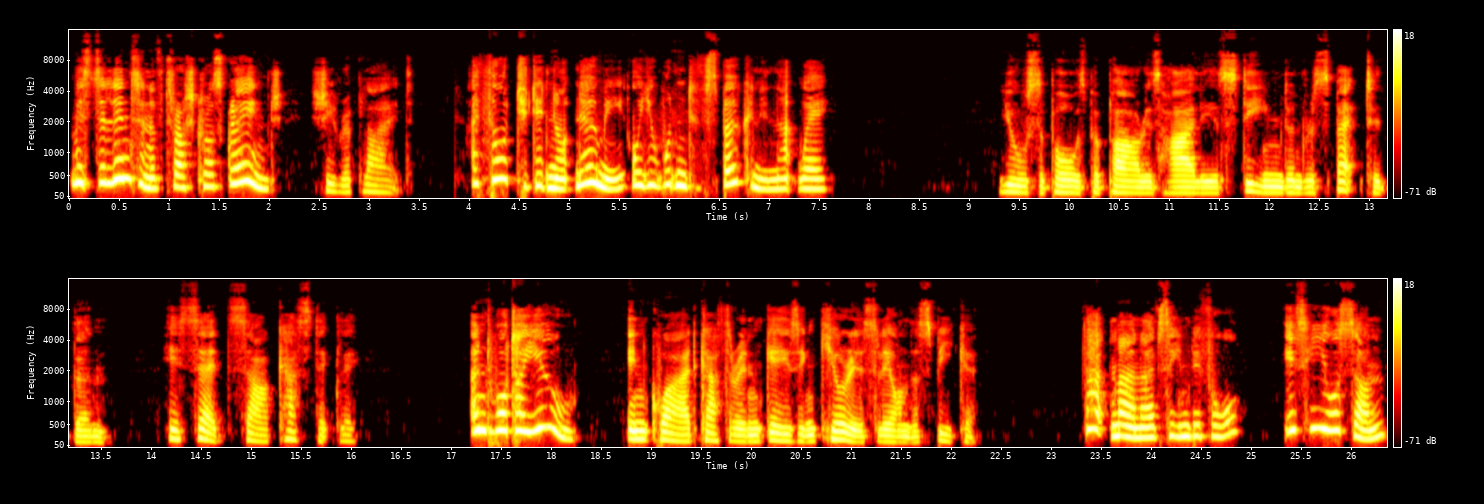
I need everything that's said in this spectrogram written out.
"Mr. Linton, of Thrushcross Grange," she replied. "I thought you did not know me, or you wouldn't have spoken in that way." You suppose papa is highly esteemed and respected, then? he said sarcastically. "And what are you?" inquired Catherine, gazing curiously on the speaker. "That man I've seen before. Is he your son?"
